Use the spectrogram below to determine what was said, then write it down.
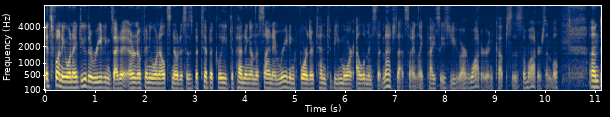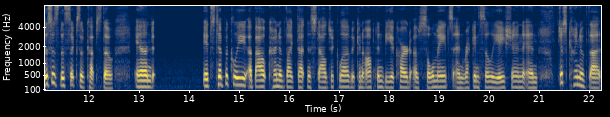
It's funny, when I do the readings, I don't, know if anyone else notices, but typically, depending on the sign I'm reading for, there tend to be more elements that match that sign. Like Pisces, you are water, and cups is the water symbol. Um, this is the Six of Cups, though, and it's typically about kind of like that nostalgic love. It can often be a card of soulmates and reconciliation and just kind of that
